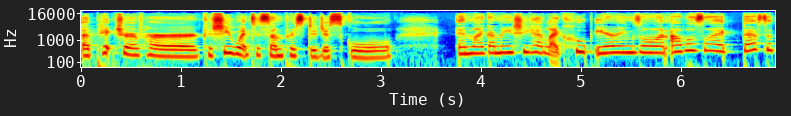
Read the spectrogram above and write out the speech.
a picture of her because she went to some prestigious school. And, like, I mean, she had like hoop earrings on. I was like, that's a,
